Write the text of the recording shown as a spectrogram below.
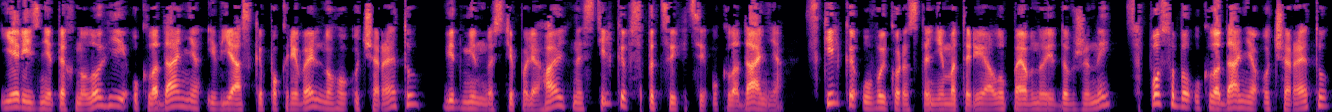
є різні технології укладання і в'язки покрівельного очерету. Відмінності полягають не стільки в специфіці укладання, скільки у використанні матеріалу певної довжини, способу укладання очерету,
